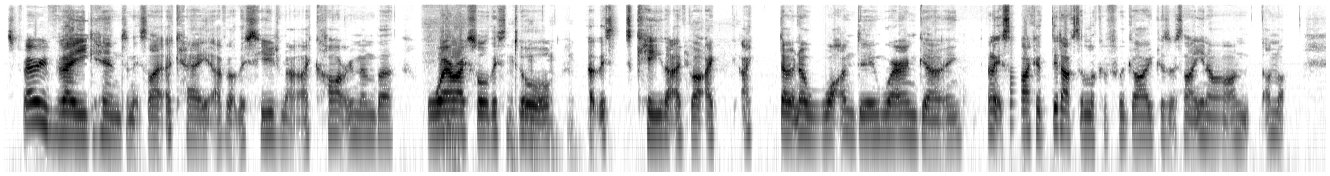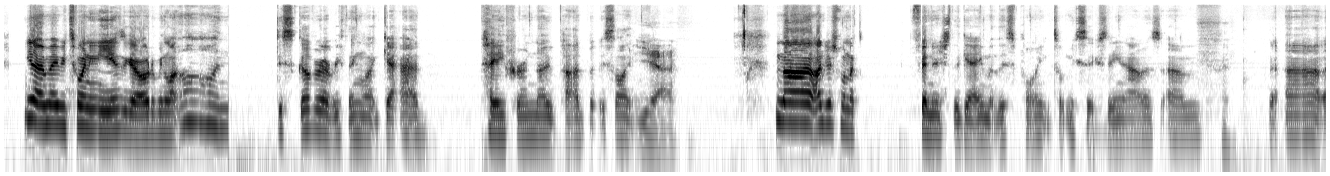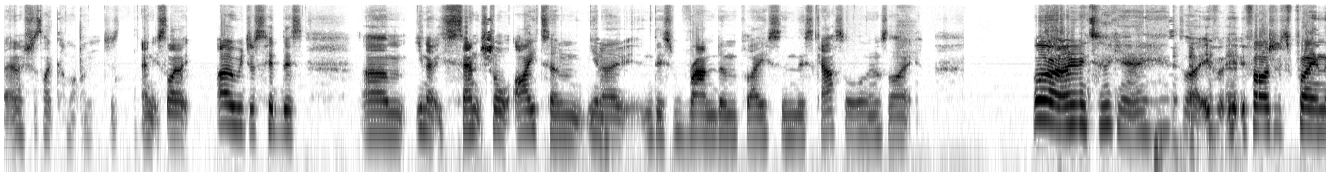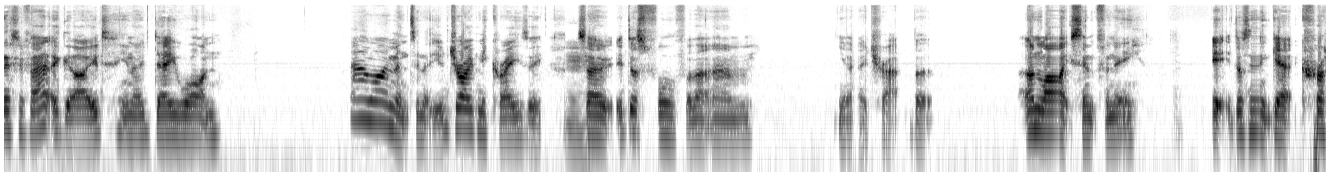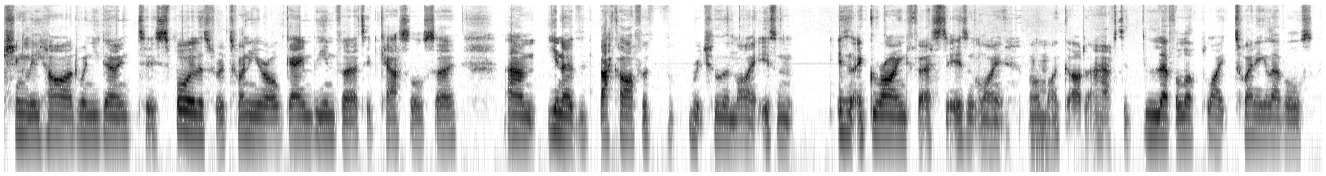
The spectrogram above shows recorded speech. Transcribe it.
it's very vague hint, and it's like okay, I've got this huge map. I can't remember where I saw this door, at this key that I've got. I I don't know what I'm doing, where I'm going, and it's like I did have to look for a guide because it's like you know I'm I'm not, you know maybe 20 years ago I would have been like oh and discover everything like get out paper and notepad, but it's like Yeah. No, I just want to finish the game at this point. It took me 16 hours. Um, uh, and it's just like, come on. just And it's like, oh, we just hid this, um, you know, essential item, you know, in this random place in this castle. And it's like, all right, okay. It's like, if, if I was just playing this without a guide, you know, day one, how am I meant to know? Drive me crazy. Mm. So it does fall for that, um, you know, trap. But unlike Symphony, it doesn't get crushingly hard when you go into spoilers for a 20 year old game, the inverted castle. So, um, you know, the back half of Ritual of the Night isn't isn't a grind fest. It isn't like, oh my god, I have to level up like 20 levels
